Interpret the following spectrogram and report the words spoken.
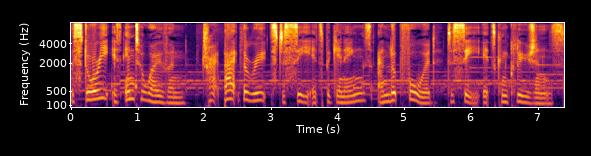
The story is interwoven Track back the roots to see its beginnings and look forward to see its conclusions.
